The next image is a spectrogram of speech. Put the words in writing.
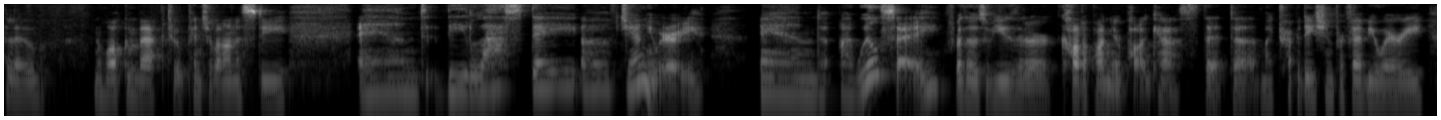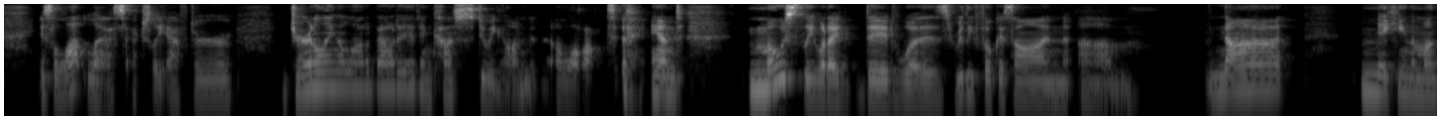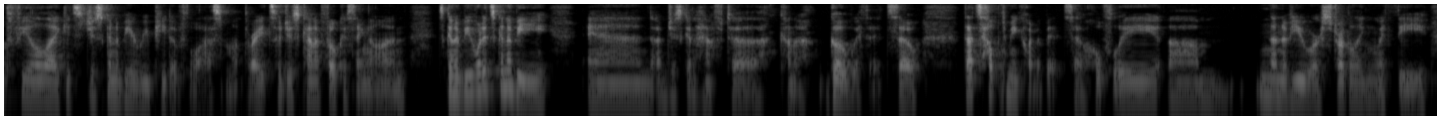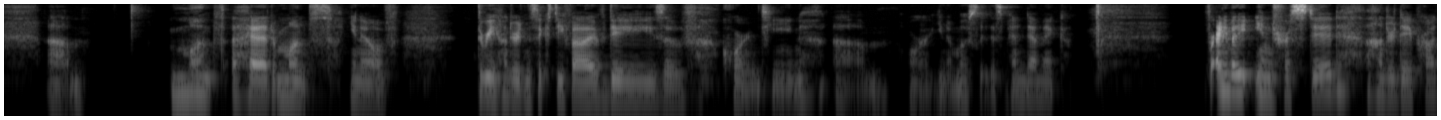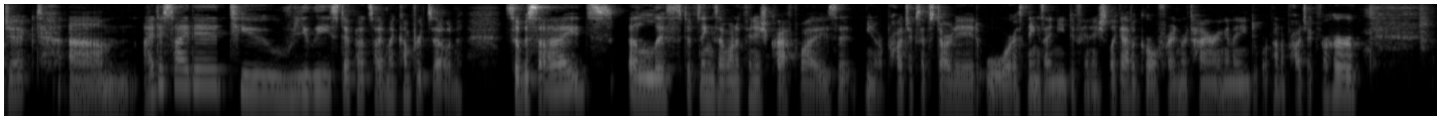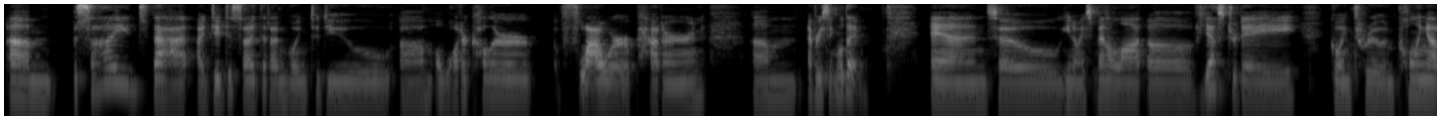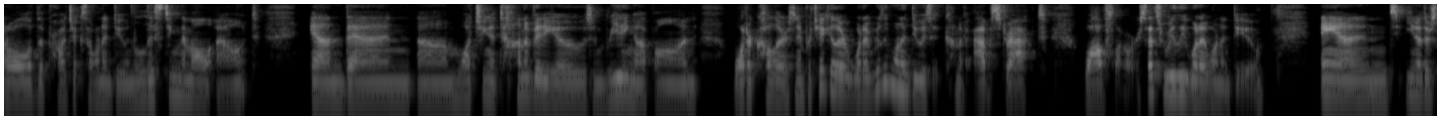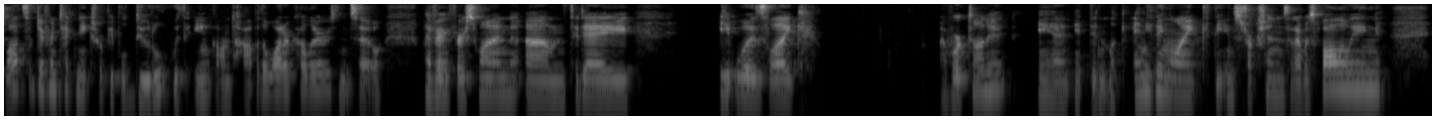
Hello, and welcome back to A Pinch of Honesty and the last day of January. And I will say, for those of you that are caught up on your podcast, that uh, my trepidation for February is a lot less actually after journaling a lot about it and kind of stewing on a lot. and mostly what I did was really focus on um, not making the month feel like it's just going to be a repeat of the last month, right? So just kind of focusing on it's going to be what it's going to be and I'm just going to have to kind of go with it. So that's helped me quite a bit. So hopefully um, none of you are struggling with the um, month ahead months, you know, of 365 days of quarantine um, or, you know, mostly this pandemic for anybody interested, the 100 Day Project, um, I decided to really step outside my comfort zone. So, besides a list of things I want to finish craft wise, that, you know, projects I've started or things I need to finish, like I have a girlfriend retiring and I need to work on a project for her. Um, besides that, I did decide that I'm going to do um, a watercolor flower pattern um, every single day. And so, you know, I spent a lot of yesterday going through and pulling out all of the projects I want to do and listing them all out. And then um, watching a ton of videos and reading up on watercolors. And in particular, what I really want to do is kind of abstract wildflowers. That's really what I want to do. And, you know, there's lots of different techniques where people doodle with ink on top of the watercolors. And so, my very first one um, today, it was like I worked on it and it didn't look anything like the instructions that I was following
